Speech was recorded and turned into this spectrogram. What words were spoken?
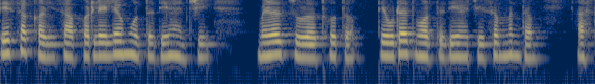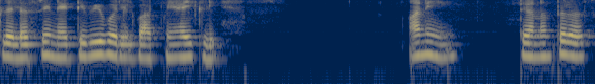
ते सकाळी सापडलेल्या मृतदेहांची मिळत जुळत होतं. तेवढ्यात मृतदेहाची संबंध असलेल्या स्त्रीने टी व्हीवरील बातमी ऐकली आणि त्यानंतरच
